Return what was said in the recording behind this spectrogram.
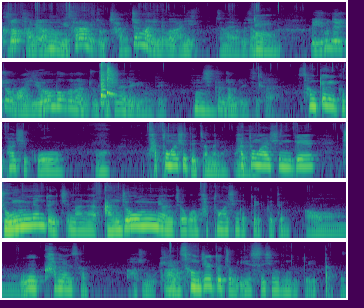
그렇다면 음. 이게 사람이 좀 장점만 있는 건 아니잖아요, 그죠? 네. 그 이분들이 좀 아, 이런 부분은 좀 조심해야 되겠는데 음. 싶은 점도 있을까요? 성격이 급하시고 어, 화통하시댔잖아요. 네. 화통하신 게 좋은 면도 있지만은 안 좋은 면 쪽으로 화통하신 것도 있거든. 어. 욱하면서 아좀 웃겨요. 어, 성질도 좀 있으신 분들도 있다고.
